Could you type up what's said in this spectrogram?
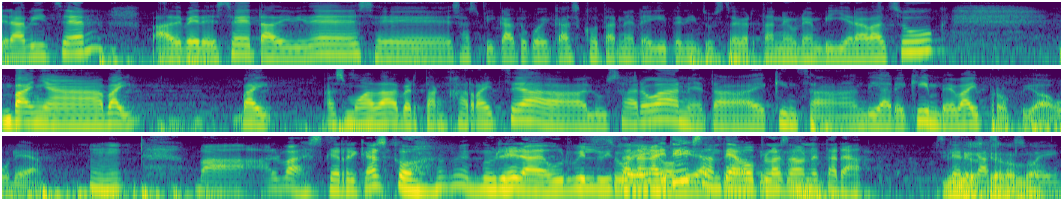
erabiltzen, ba, DBDZ eta adibidez, e, zazpikatuko ikaskotan ere egiten dituzte bertan euren bilera batzuk, baina, bai, bai, asmoa da bertan jarraitzea luzaroan eta ekintza handiarekin be bai propioa gurea. Mhm. Ba, Alba, eskerrik asko gurera hurbildu izanagaitik Santiago Plaza honetara. Eskerrik asko zuei.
